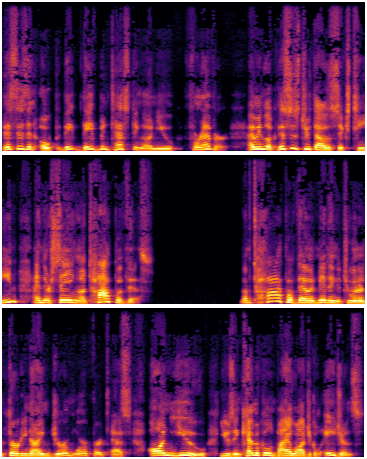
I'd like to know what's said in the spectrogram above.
This is an open. They, they've been testing on you forever. I mean, look, this is 2016, and they're saying on top of this, on top of them admitting to 239 germ warfare tests on you using chemical and biological agents,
